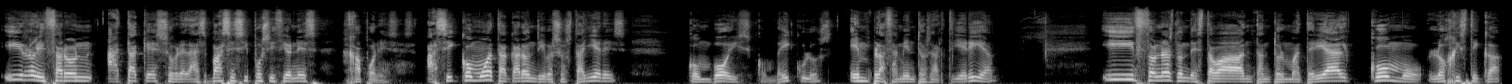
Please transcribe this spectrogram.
y realizaron ataques sobre las bases y posiciones japonesas, así como atacaron diversos talleres, convoys con vehículos, emplazamientos de artillería y zonas donde estaban tanto el material como logística,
